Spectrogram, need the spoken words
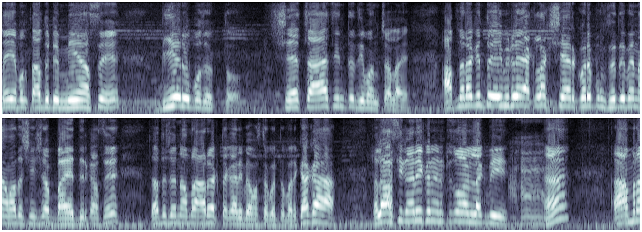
নেই এবং তার দুটি মেয়ে আছে বিয়ের উপযুক্ত সে চায় চিন্তে জীবন চালায়। আপনারা কিন্তু এই ভিডিও এক লাখ শেয়ার করে পৌঁছে দেবেন আমাদের সেই সব ভাইয়েদের কাছে যাদের জন্য আমরা আরও একটা গাড়ি ব্যবস্থা করতে পারি। কাকা তাহলে আসি গাড়ি এখানে একটু চলার লাগবে। হ্যাঁ। আমরা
